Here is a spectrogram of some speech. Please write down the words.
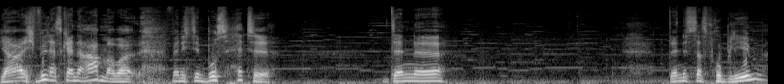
Ja, ich will das gerne haben, aber wenn ich den Bus hätte, dann, äh, dann ist das Problem,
